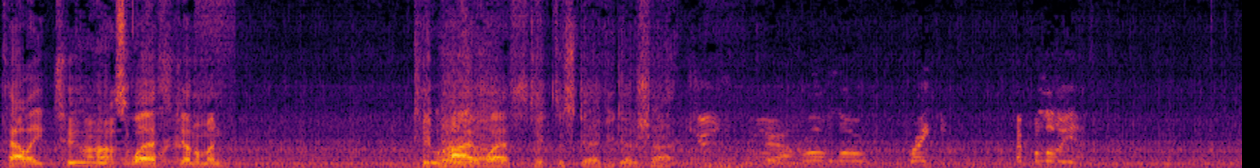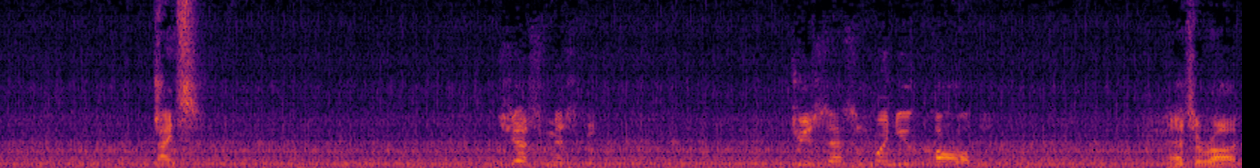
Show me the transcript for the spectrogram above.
Tally two Ah, that's west, for gentlemen. Keep Too high west. Take this guy if you got a shot. Juice, roll, roll low, break. Right below you. Nice. Just missed him. Juice, that's when you called. That's a Raj.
